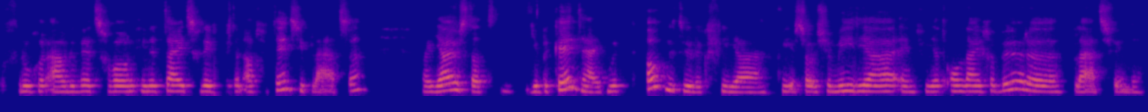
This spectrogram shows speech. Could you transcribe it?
vroeger ouderwets gewoon in een tijdschrift een advertentie plaatsen. Maar juist dat je bekendheid moet ook natuurlijk via, via social media en via het online gebeuren plaatsvinden.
